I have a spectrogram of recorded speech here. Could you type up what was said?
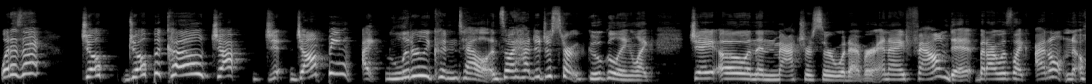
what is that? Joe Jopico jop j- jumping I literally couldn't tell and so I had to just start googling like J O and then mattress or whatever and I found it but I was like I don't know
